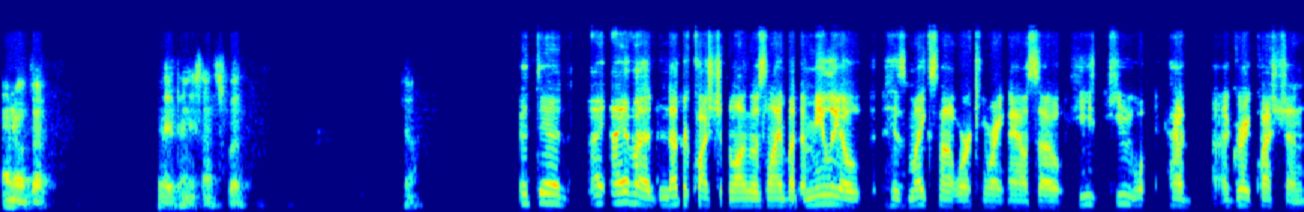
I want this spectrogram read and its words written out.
I know that made any sense, but yeah. It did. I, I have another question along those lines, but Emilio, his mic's not working right now, so he he had a great question.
